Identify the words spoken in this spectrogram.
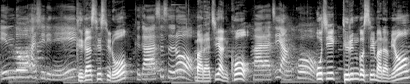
인도하시리니 그가 스스로 그가 스스로 말하지 않고 말하지 않고 오직 들은 것을 말하며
